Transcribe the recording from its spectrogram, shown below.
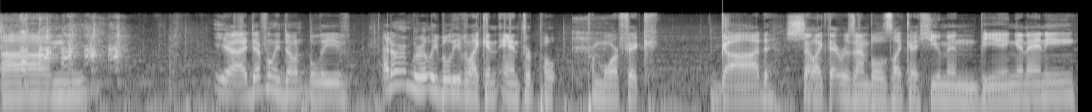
Um, yeah, I definitely don't believe. I don't really believe in like an anthropomorphic God Sure. that like that resembles like a human being in any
